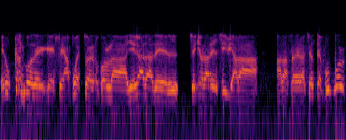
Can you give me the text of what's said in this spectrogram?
Es un cargo de que se ha puesto con la llegada del señor Arencibia a la, a la Federación de Fútbol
